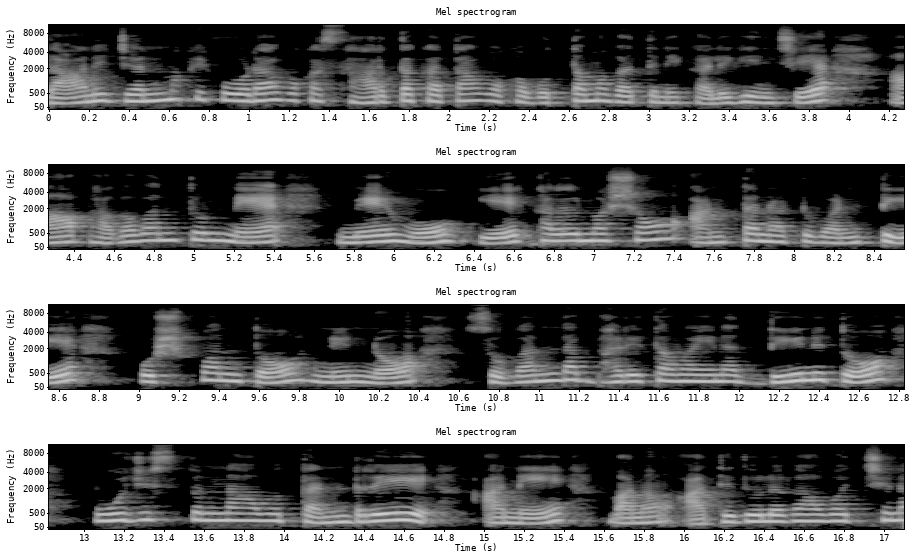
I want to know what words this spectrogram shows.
దాని జన్మకి కూడా ఒక సార్థకత ఒక ఉత్తమ గతిని కలిగించే ఆ భగవంతుణ్ణే మేము ఏ కల్మషం అంటనటువంటి పుష్పంతో నిన్ను సుగంధభరితమైన దీనితో పూజిస్తున్నాము తండ్రి అని మనం అతిథులుగా వచ్చిన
